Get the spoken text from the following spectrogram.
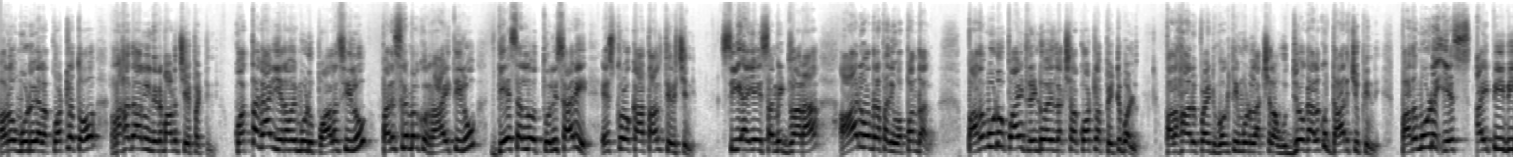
మరో మూడు వేల కోట్లతో రహదారుల నిర్మాణం చేపట్టింది. కొత్తగా ఇరవై మూడు పాలసీలు పరిశ్రమలకు రాయితీలు దేశంలో తొలిసారి ఎస్క్రో ఖాతాలు తెరిచింది. సిఐఐ సమిట్ ద్వారా ఆరు వందల పది ఒప్పందాలు పదమూడు పాయింట్ రెండు ఐదు లక్షల కోట్ల పెట్టుబడులు పదహారు పాయింట్ ఒకటి మూడు లక్షల ఉద్యోగాలకు దారి చూపింది. పదమూడు ఎస్ఐపిబి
